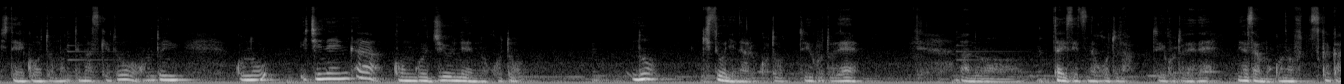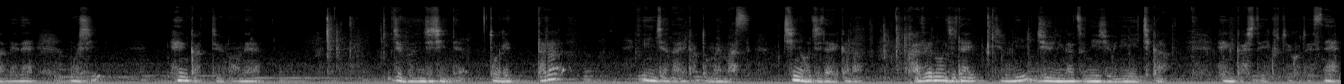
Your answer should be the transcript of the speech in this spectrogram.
していこうと思ってますけど本当にこの1年が今後10年のことの基礎になることっていうことであの大切なことだということでね皆さんもこの2日間でねもし変化っていうのをね自分自身で遂げたらいいんじゃないかと思います。地の時代から風の時代っていうのに12月22日から変化していくということですね。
